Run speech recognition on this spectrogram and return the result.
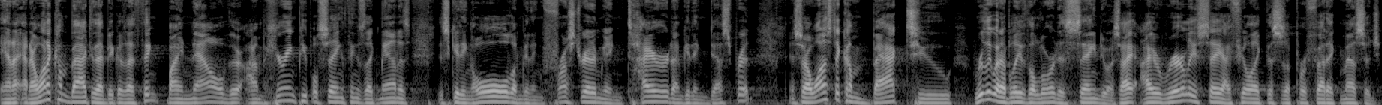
And I, and I want to come back to that because I think by now I'm hearing people saying things like, man, it's, it's getting old, I'm getting frustrated, I'm getting tired, I'm getting desperate. And so I want us to come back to really what I believe the Lord is saying to us. I, I rarely say I feel like this is a prophetic message,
